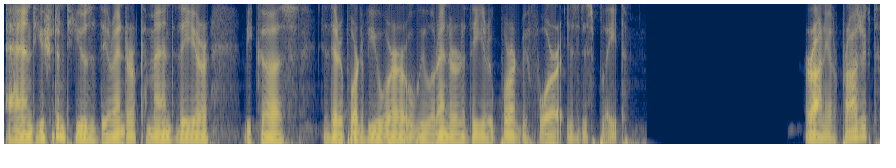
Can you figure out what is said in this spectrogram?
And you shouldn't use the render command there because the report viewer will render the report before it's displayed. Run your project.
